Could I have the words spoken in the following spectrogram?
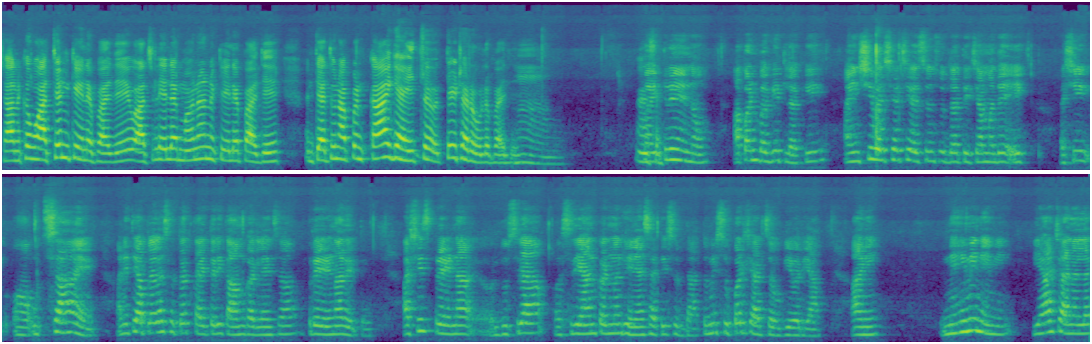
सारखं वाचन केलं पाहिजे वाचलेलं मनन केलं पाहिजे. आणि त्यातून आपण काय घ्यायचं ते ठरवलं पाहिजे. मैत्रिणींनो आपण बघितलं की ऐंशी वर्षाची असून सुद्धा तिच्यामध्ये एक अशी उत्साह आहे आणि ती आपल्याला सतत काहीतरी काम करण्याचा प्रेरणा देते. अशीच प्रेरणा दुसऱ्या स्त्रियांकडनं घेण्यासाठी सुद्धा तुम्ही सुपर चार चौकीवर या आणि नेहमी नेहमी ह्या चॅनलला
